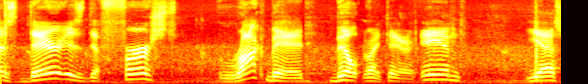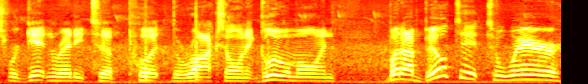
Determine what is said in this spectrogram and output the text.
Guys, there is the first rock bed built right there. And yes, we're getting ready to put the rocks on it, glue them on. But I built it to where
